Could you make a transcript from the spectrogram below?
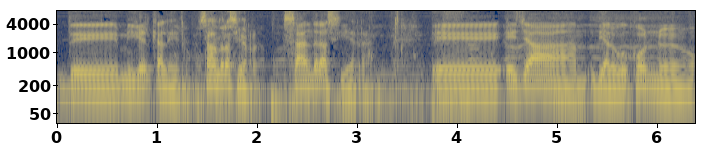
de Miguel Calero. Sandra Sierra. Sandra Sierra. Eh, ella dialogó con eh,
